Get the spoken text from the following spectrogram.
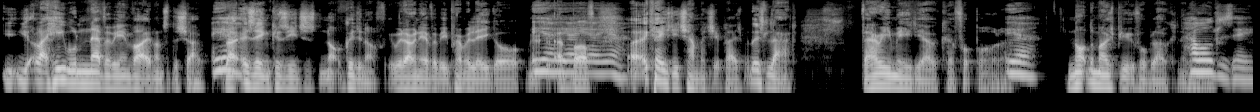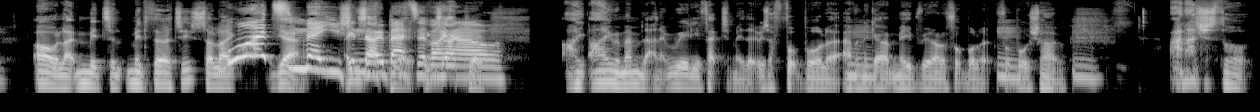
you, like, he will never be invited onto the show. Yeah. Like, as in, because he's just not good enough. It would only ever be Premier League or Yeah, above. yeah. Uh, occasionally Championship players. But this lad, very mediocre footballer. Yeah. Not the most beautiful bloke in the How world. old is he? Oh, like mid to mid thirties. So like what, yeah, mate? You should exactly, know better by exactly. now. I, I remember that, and it really affected me that it was a footballer having Mm. to go at me being on a football football show, Mm. and I just thought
